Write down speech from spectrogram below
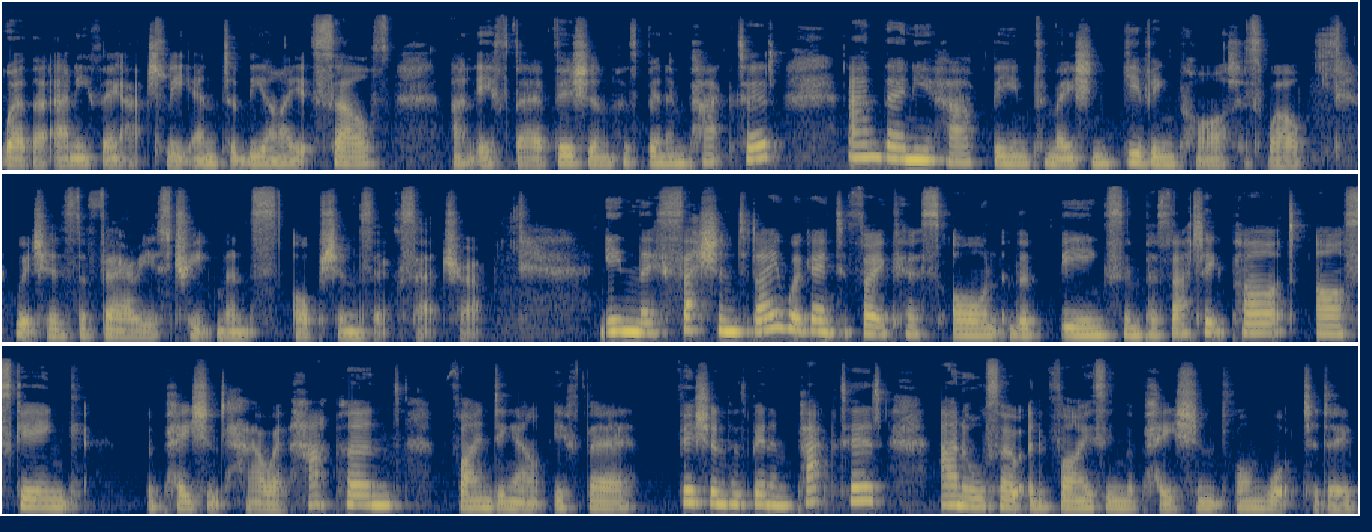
whether anything actually entered the eye itself and if their vision has been impacted. And then you have the information giving part as well, which is the various treatments, options, etc. In this session today, we're going to focus on the being sympathetic part, asking the patient how it happened, finding out if their vision has been impacted, and also advising the patient on what to do.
